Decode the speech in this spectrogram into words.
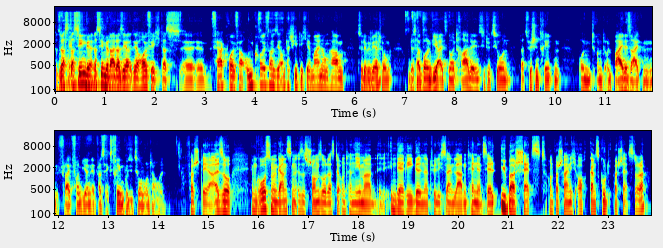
Also das, okay. das, sehen wir, das sehen wir leider sehr, sehr häufig, dass äh, Verkäufer und Käufer sehr unterschiedliche Meinungen haben zu der mhm. Bewertung. Mhm. Und deshalb wollen wir als neutrale Institution dazwischen treten und, und, und beide Seiten vielleicht von ihren etwas extremen Positionen runterholen. Verstehe. Also im Großen und Ganzen ist es schon so, dass der Unternehmer in der Regel natürlich seinen Laden tendenziell überschätzt und wahrscheinlich auch ganz gut überschätzt, oder?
